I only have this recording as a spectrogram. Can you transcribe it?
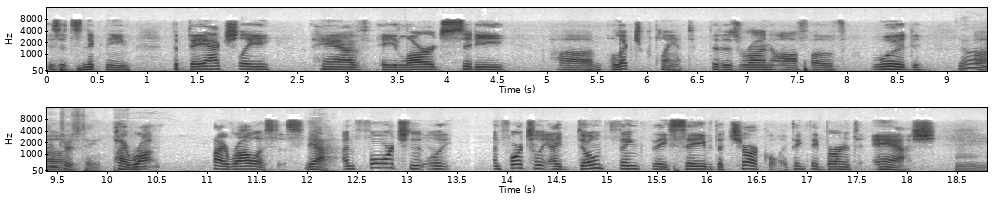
is its nickname, but they actually have a large city um, electric plant that is run off of wood Oh, Uh, interesting. pyro- pyrolysis. Yeah. Unfortunately, unfortunately, I don't think they save the charcoal. I think they burn it to ash. Hmm.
